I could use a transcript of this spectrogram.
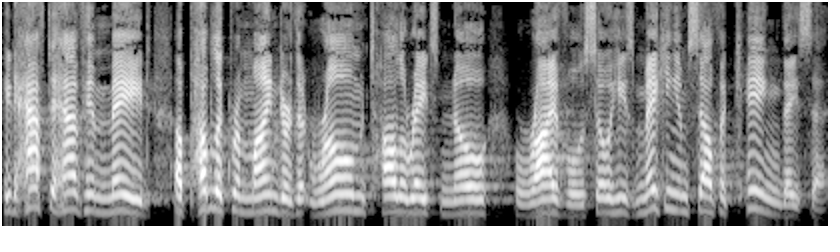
He'd have to have him made a public reminder that Rome tolerates no rivals. So he's making himself a king, they said.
